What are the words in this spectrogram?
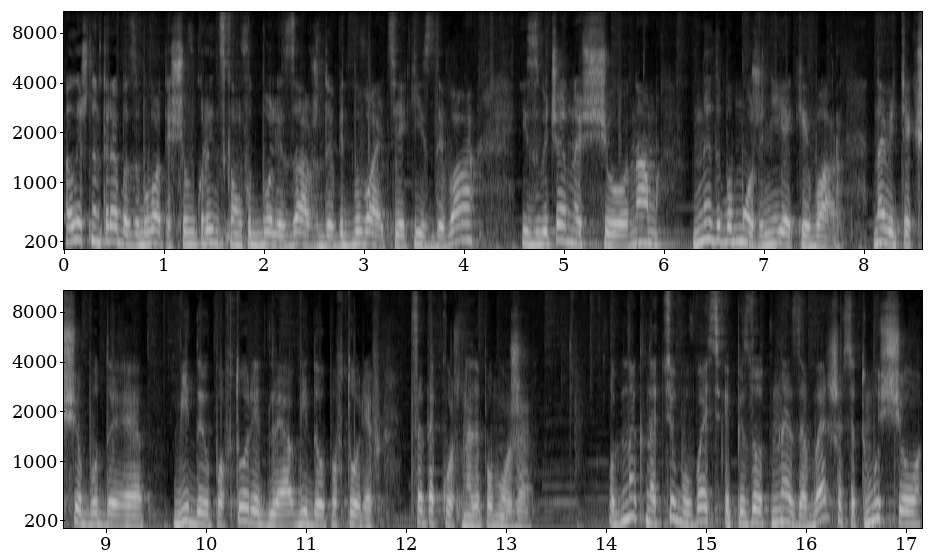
Але ж не треба забувати, що в українському футболі завжди відбуваються якісь дива, і звичайно, що нам не допоможе ніякий вар, навіть якщо буде відеоповторі для відеоповторів, це також не допоможе. Однак на цьому весь епізод не завершився, тому що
